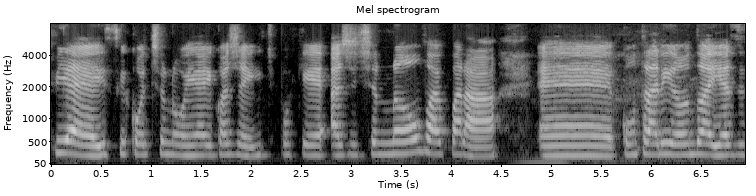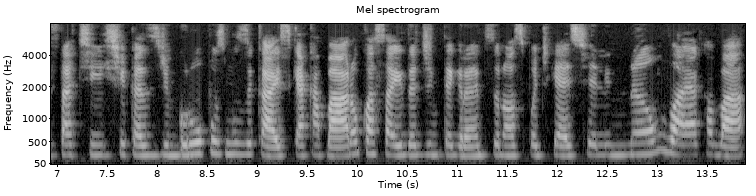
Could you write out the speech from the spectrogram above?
fiéis, que continuem aí com a gente, porque a gente não vai parar é, contrariando aí as estatísticas de grupos musicais que acabaram com a saída de integrantes do nosso podcast. Ele não vai acabar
